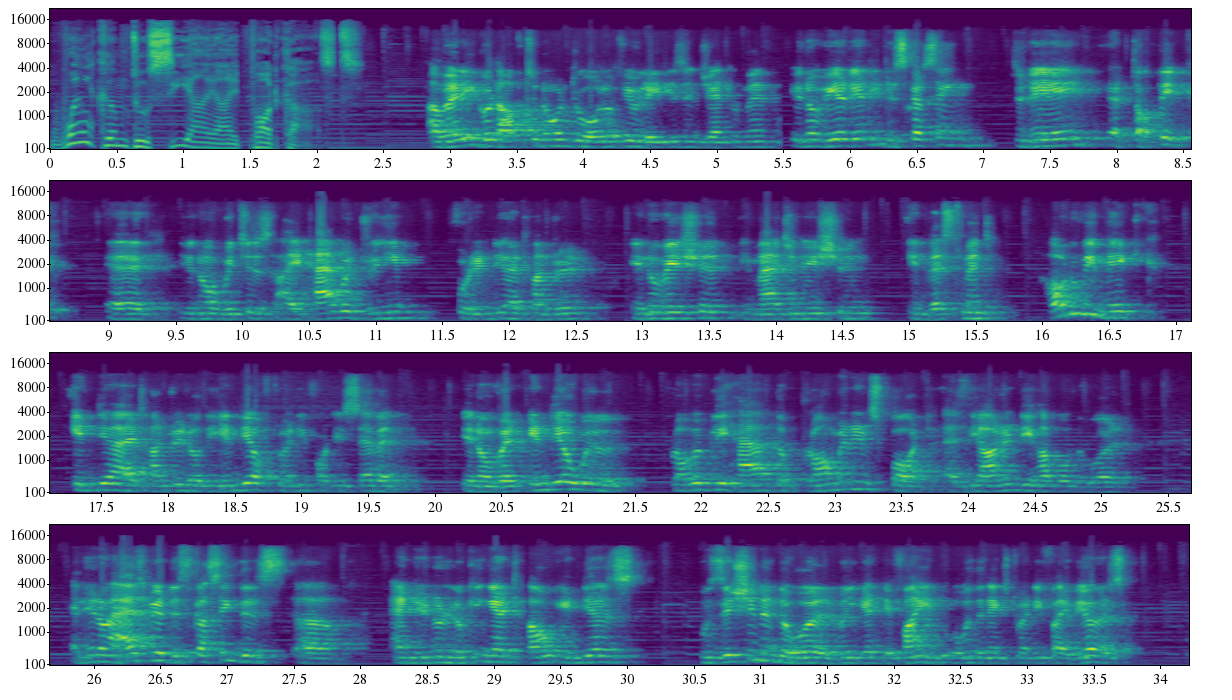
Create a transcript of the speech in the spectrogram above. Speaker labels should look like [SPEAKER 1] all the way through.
[SPEAKER 1] Welcome to CII Podcasts.
[SPEAKER 2] A very good afternoon to all of you, ladies and gentlemen. You know, we are really discussing today a topic, uh, you know, which is I have a dream for India at 100 innovation, imagination, investment. How do we make India at 100 or the India of 2047, you know, where India will probably have the prominent spot as the R&D hub of the world? And, you know, as we are discussing this, uh, and you know looking at how India's position in the world will get defined over the next 25 years,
